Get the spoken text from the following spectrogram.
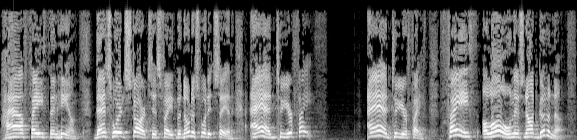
Have faith in Him. That's where it starts, is faith. But notice what it said. Add to your faith. Add to your faith. Faith alone is not good enough.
